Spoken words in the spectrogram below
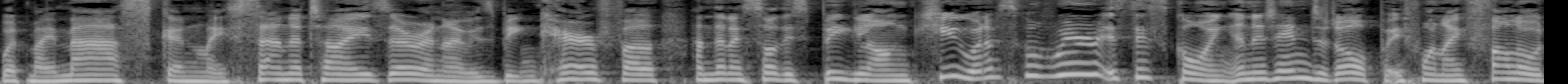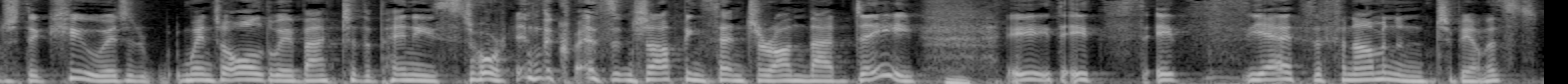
with my mask and my sanitizer, and I was being careful. And then I saw this big long queue, and I was going, "Where is this going?" And it ended up, if when I followed the queue, it went all the way back to the Penneys store in the Crescent Shopping Centre on that day. Hmm. It, it's it's yeah, it's a phenomenon to be honest.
